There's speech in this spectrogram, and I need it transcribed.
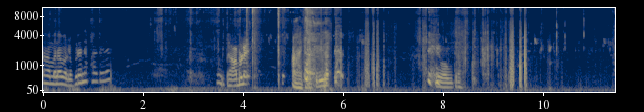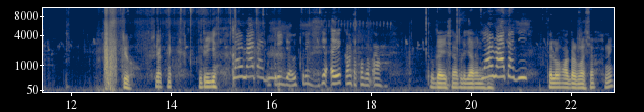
હા મને આમાં લુગડા ના ફાટે દે આપણે આ ઉતરી કેવા ઉતરા. જો શેક ને ઉતરી ગયા. ઉતરી ગયા ઉતરી જા એક કાંટો પગમ આ. તો ગાઈસ આપણે જવાનું ચલો આગળ મળશે નહીં?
